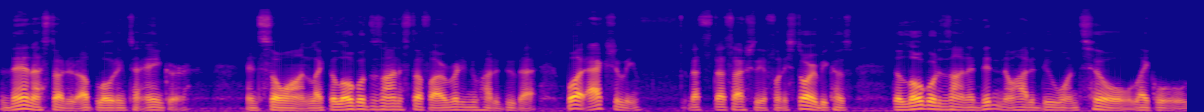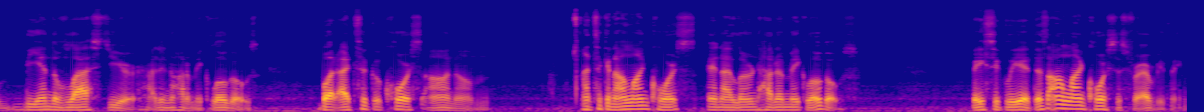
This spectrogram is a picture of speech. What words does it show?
Then I started uploading to Anchor and so on. Like the logo design and stuff, I already knew how to do that. But actually, that's that's actually a funny story because the logo design I didn't know how to do until like the end of last year. I didn't know how to make logos. But I took a course on, um, I took an online course and I learned how to make logos. Basically, it. There's online courses for everything,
